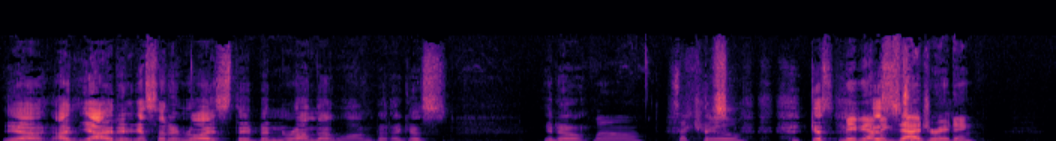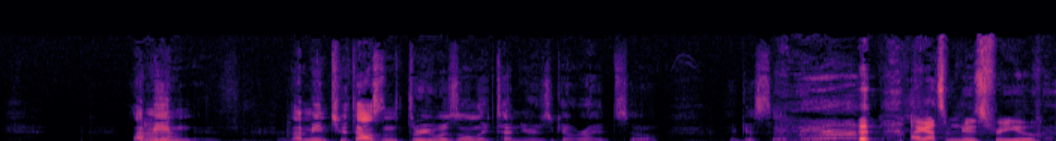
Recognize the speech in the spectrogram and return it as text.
Yeah, I, yeah. I guess I didn't realize they've been around that long, but I guess you know. Well, is that true? guess, Maybe I'm guess two- exaggerating. I mean, I mean, 2003 was only 10 years ago, right? So, I guess that. I got some news for you.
